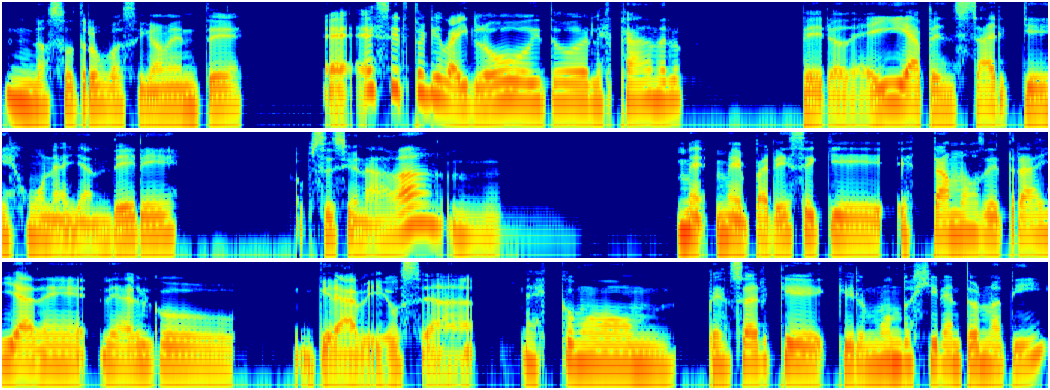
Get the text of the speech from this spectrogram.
Nosotros básicamente, eh, es cierto que bailó y todo el escándalo, pero de ahí a pensar que es una yandere obsesionada, mm, me, me parece que estamos detrás ya de, de, algo grave. O sea, es como mm, pensar que, que el mundo gira en torno a ti.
